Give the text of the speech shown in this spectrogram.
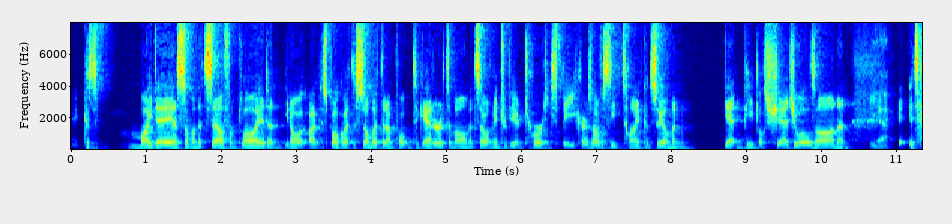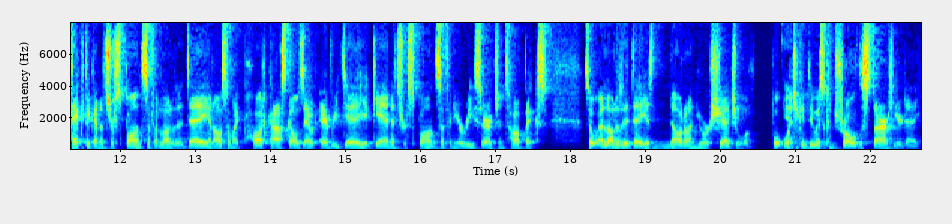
because my day as someone that's self-employed and you know I spoke about the summit that I'm putting together at the moment. So I'm interviewing 30 speakers obviously time consuming getting people's schedules on and yeah. it's hectic and it's responsive a lot of the day. And also my podcast goes out every day. Again it's responsive in your research and topics. So a lot of the day is not on your schedule but what yeah. you can do is control the start of your day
